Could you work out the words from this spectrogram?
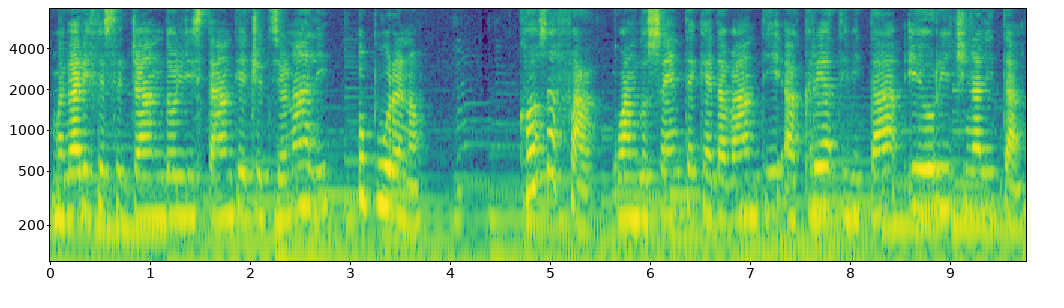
magari festeggiando gli istanti eccezionali? Oppure no? Cosa fa quando sente che è davanti a creatività e originalità?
